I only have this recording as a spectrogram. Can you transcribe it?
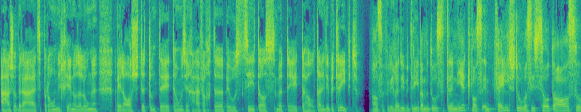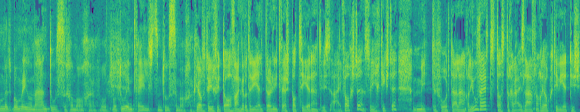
auch schon bereits Bronchien oder Lungen belastet und dort muss man sich einfach bewusst sein, dass man dort halt auch nicht übertreibt. Also, vielleicht nicht übertreiben, wenn man draußen trainiert. Was empfiehlst du? Was ist so das, was man, was man im Moment draußen machen kann? Was, du empfiehlst zum draußen machen? Ja, natürlich für die Anfänger oder die älteren Leute wäre Spazieren natürlich das Einfachste, das Wichtigste. Mit dem Vorteil ein aufwärts, dass der Kreislauf noch ein bisschen aktiviert ist.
